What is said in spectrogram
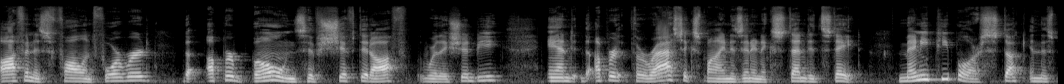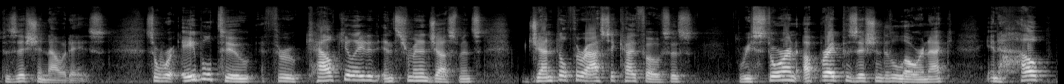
often has fallen forward, the upper bones have shifted off where they should be, and the upper thoracic spine is in an extended state. Many people are stuck in this position nowadays. So we're able to, through calculated instrument adjustments, gentle thoracic kyphosis, restore an upright position to the lower neck, and help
